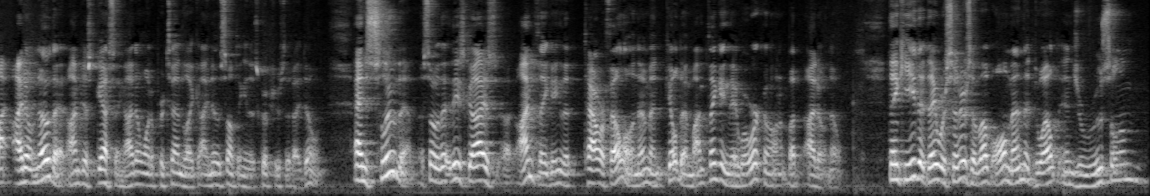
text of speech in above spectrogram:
I, I don't know that. I'm just guessing. I don't want to pretend like I know something in the scriptures that I don't. And slew them. So th- these guys, uh, I'm thinking that tower fell on them and killed them. I'm thinking they were working on it, but I don't know. Think ye that they were sinners above all men that dwelt in Jerusalem?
